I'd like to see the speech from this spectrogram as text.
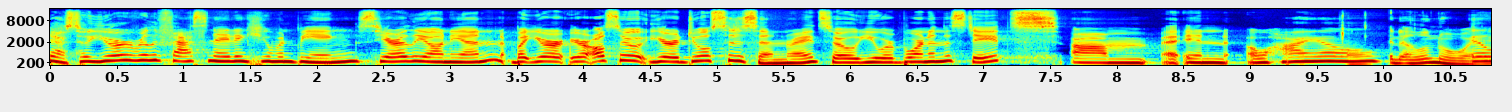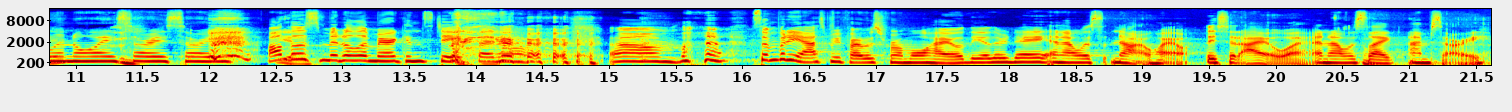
Yeah, so you're a really fascinating human being, Sierra Leonean, but you're you're also you're a dual citizen, right? So you were born in the states, um, in Ohio, in Illinois, Illinois. Sorry, sorry, all yeah. those Middle American states. I don't. um, somebody asked me if I was from Ohio the other day, and I was not Ohio. They said Iowa, and I was oh. like, I'm sorry.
